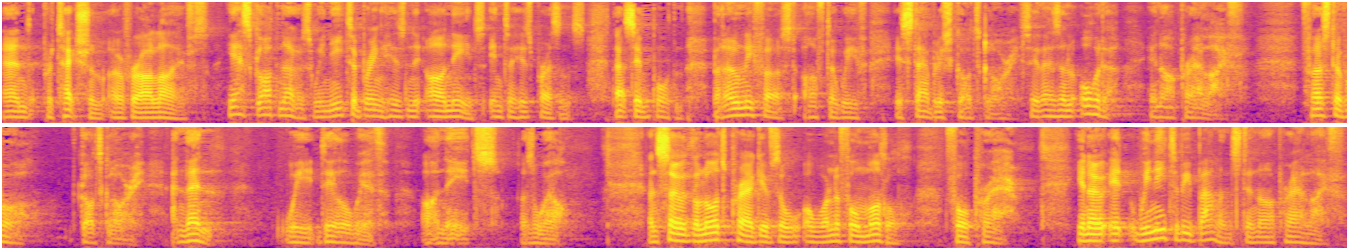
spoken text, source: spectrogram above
and protection over our lives. Yes, God knows we need to bring his, our needs into His presence. That's important. But only first after we've established God's glory. See, there's an order in our prayer life. First of all, God's glory. And then we deal with our needs as well. And so the Lord's Prayer gives a, a wonderful model for prayer. You know, it, we need to be balanced in our prayer life.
